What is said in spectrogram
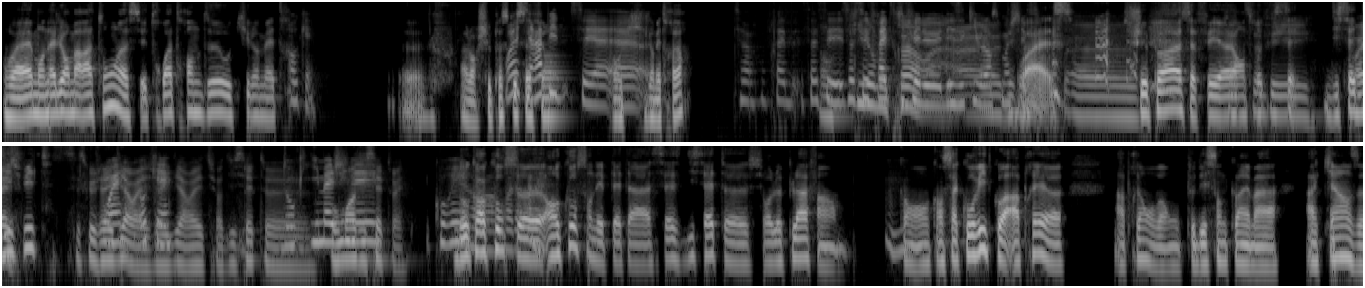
Ouais, mon allure marathon, c'est 3,32 au kilomètre. Ok. alors, je sais pas ce que ça fait rapide. en, kilomètre heure. Tiens, Fred, ça c'est Fred qui fait le, les équivalences. Moi, je sais euh, je sais pas, ça fait euh, entre 17, 18. C'est ce que j'allais dire, ouais, j'allais dire ouais, sur 17. Euh, Donc imaginez au moins 17, ouais. courir. Donc en course, en course, on est peut-être à 16, 17 sur le plat, enfin mhm. quand, quand ça court vite quoi. Après, après on va, on peut descendre quand même à, à 15,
